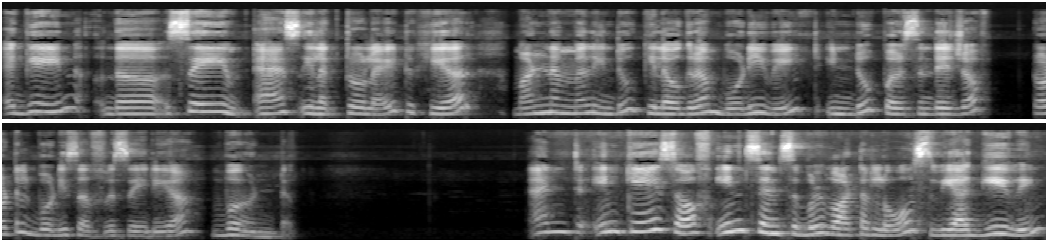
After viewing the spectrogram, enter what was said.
Again the same as electrolyte here. 1 ml into kilogram body weight into percentage of total body surface area burned and in case of insensible water loss we are giving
